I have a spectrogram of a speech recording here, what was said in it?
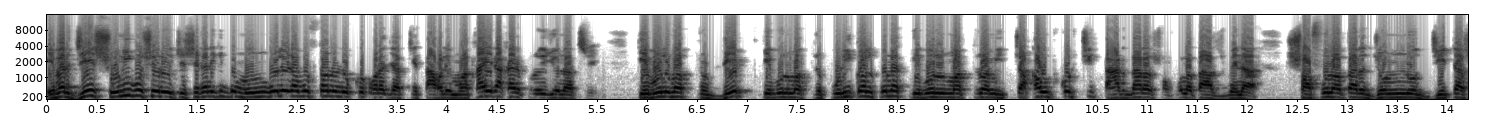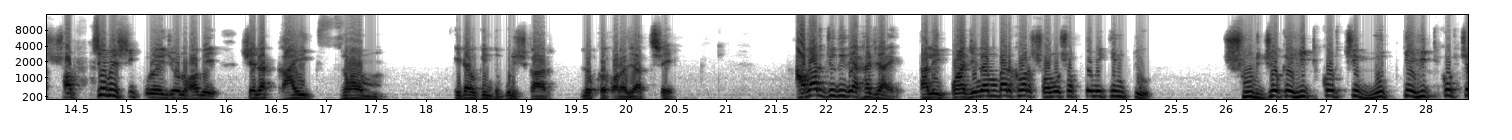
এবার যে শনি বসে রয়েছে, সেখানে কিন্তু মঙ্গলের অবস্থানও লক্ষ্য করা যাচ্ছে। তাহলে মাথায় রাখার প্রয়োজন আছে। কেবলমাত্র ডেপ কেবলমাত্র পরিকল্পনা, কেবলমাত্র আমি চক আউট করছি, তার দ্বারা সফলতা আসবে না। সফলতার জন্য যেটা সবচেয়ে বেশি প্রয়োজন হবে, সেটা কায়িক শ্রম। এটাও কিন্তু পরিষ্কার লক্ষ্য করা যাচ্ছে। আবার যদি দেখা যায়, তাহলে পাঁচ নাম্বার ঘর সমসপ্তমী কিন্তু সূর্যকে হিট করছে, বুধকে হিট করছে,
